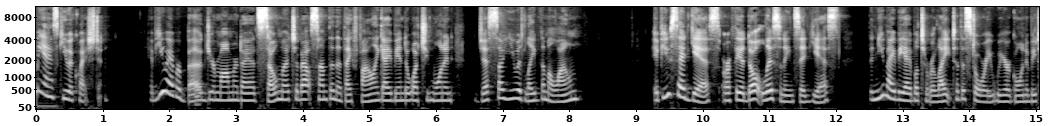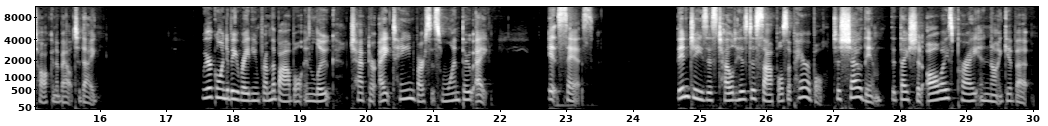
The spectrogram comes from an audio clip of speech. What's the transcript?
me ask you a question. Have you ever bugged your mom or dad so much about something that they finally gave in to what you wanted just so you would leave them alone? If you said yes, or if the adult listening said yes, then you may be able to relate to the story we are going to be talking about today. We are going to be reading from the Bible in Luke chapter 18, verses 1 through 8. It says, Then Jesus told his disciples a parable to show them that they should always pray and not give up.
